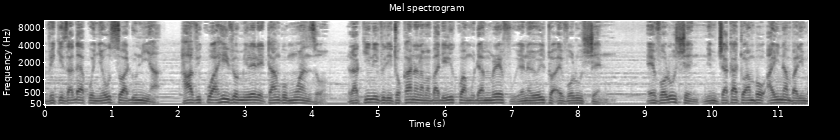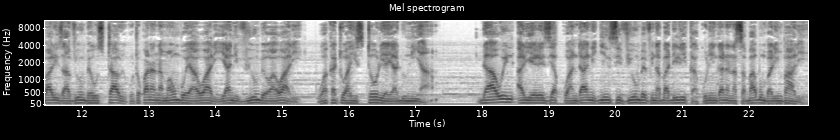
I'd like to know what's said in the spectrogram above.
vikizagaa kwenye uso wa dunia, havikuwa hivyo milele tangu mwanzo, lakini vilitokana na mabadiliko ya muda mrefu yanayoitwa evolution. Evolution ni mchakato ambao aina mbalimbali za viumbe hustawi kutokana na maumbo ya awali, yaani viumbe wa awali wakati wa historia ya dunia. Darwin alielezea kwa ndani jinsi viumbe vinabadilika kulingana na sababu mbalimbali,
